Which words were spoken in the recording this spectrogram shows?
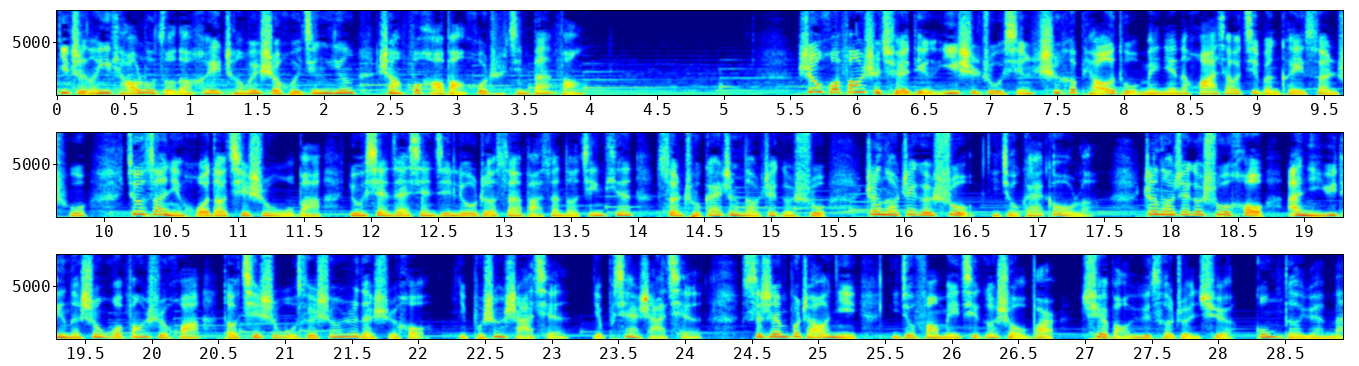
你只能一条路走到黑，成为社会精英，上富豪榜或者进班房。生活方式确定，衣食住行、吃喝嫖赌，每年的花销基本可以算出。就算你活到七十五吧，用现在现金流折算法算到今天，算出该挣到这个数，挣到这个数你就该够了。挣到这个数后，按你预定的生活方式花，到七十五岁生日的时候，你不剩啥钱，也不欠啥钱，死神不找你，你就放煤气哥手腕，确保预测准确，功德圆满。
